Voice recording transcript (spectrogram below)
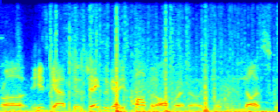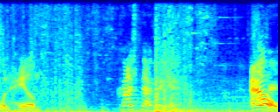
Bruh, he's gapped his. James is guy, he's popping off right now. He's going nuts, going ham. Crash pack right here. Ow!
